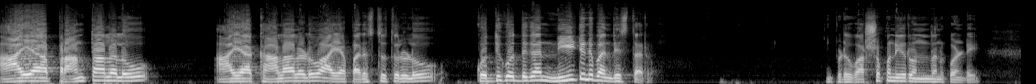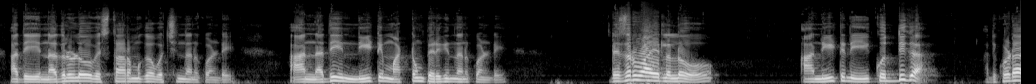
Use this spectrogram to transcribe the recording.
ఆయా ప్రాంతాలలో ఆయా కాలాలలో ఆయా పరిస్థితులలో కొద్ది కొద్దిగా నీటిని బంధిస్తారు. ఇప్పుడు వర్షపు నీరు ఉందనుకోండి అది నదులలో విస్తారముగా వచ్చిందనుకోండి ఆ నది నీటి మట్టం పెరిగిందనుకోండి రిజర్వాయర్లలో ఆ నీటిని కొద్దిగా అది కూడా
